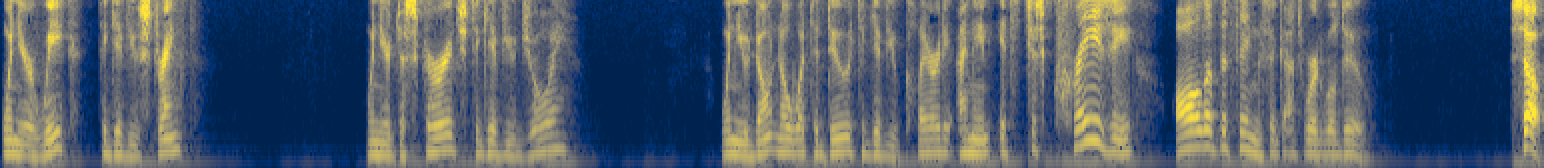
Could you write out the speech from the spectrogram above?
when you're weak to give you strength, when you're discouraged to give you joy, when you don't know what to do to give you clarity. I mean, it's just crazy all of the things that God's Word will do. So,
